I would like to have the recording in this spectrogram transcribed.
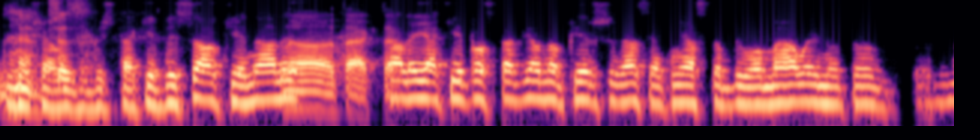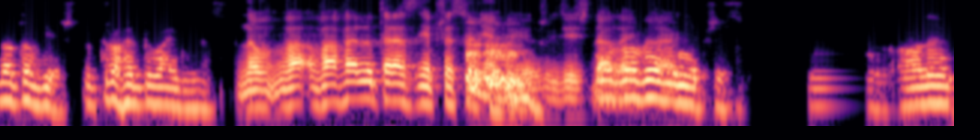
Musiałyby Przez... być takie wysokie, no ale, no, tak, tak. ale jak je postawiono pierwszy raz, jak miasto było małe, no to, no to wiesz, to trochę była inna No wa Wawelu teraz nie przesuniemy już gdzieś no, dalej. No Wawelu tak. nie przesuniemy, ale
